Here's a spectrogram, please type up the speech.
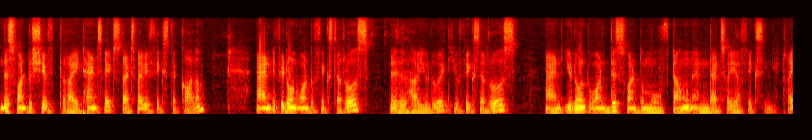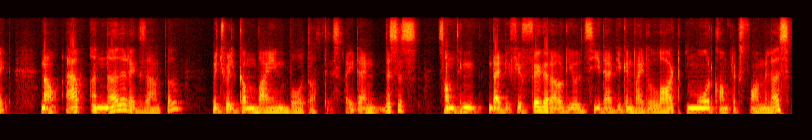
this one to shift right hand side. So that's why we fix the column. And if you don't want to fix the rows this is how you do it. You fix the rows and you don't want this one to move down and that's why you're fixing it right now i have another example which will combine both of this right and this is something that if you figure out you'll see that you can write a lot more complex formulas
